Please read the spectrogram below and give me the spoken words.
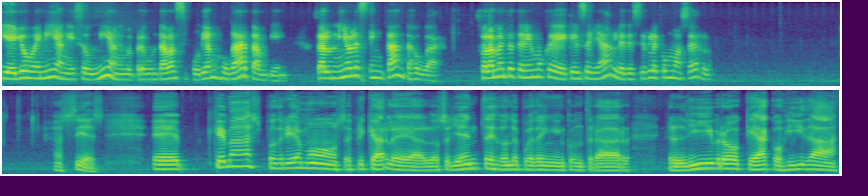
y ellos venían y se unían y me preguntaban si podían jugar también. O sea, a los niños les encanta jugar. Solamente tenemos que, que enseñarle, decirle cómo hacerlo. Así es. Eh, ¿Qué más podríamos explicarle a los oyentes dónde pueden encontrar el libro, qué acogida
